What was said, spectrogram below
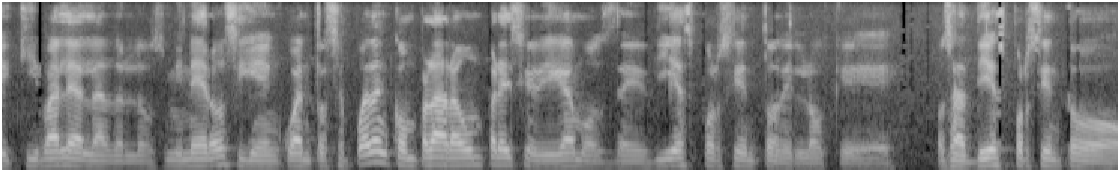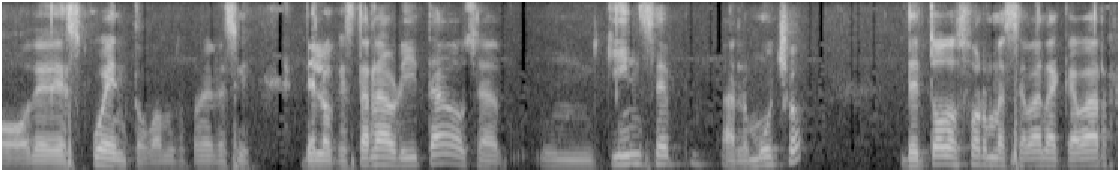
equivale a la de los mineros y en cuanto se puedan comprar a un precio, digamos, de 10% de lo que o sea, 10% de descuento, vamos a poner así, de lo que están ahorita, o sea, un 15 a lo mucho, de todas formas se van a acabar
